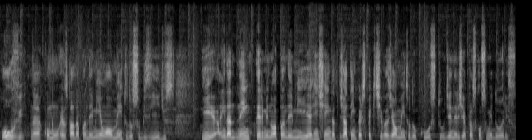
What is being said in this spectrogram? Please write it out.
Houve, né, como resultado da pandemia, um aumento dos subsídios E ainda nem terminou a pandemia a gente ainda já tem perspectivas de aumento do custo de energia para os consumidores.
